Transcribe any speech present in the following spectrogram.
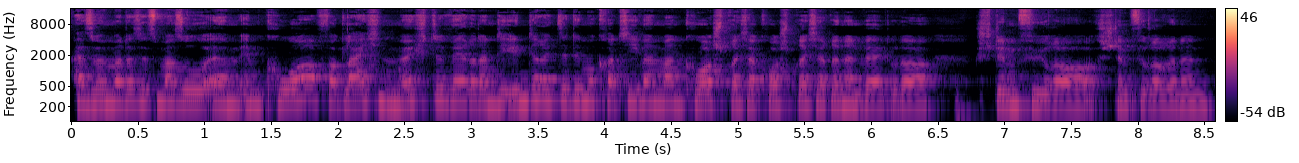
Also wenn man das jetzt mal so ähm, im Chor vergleichen möchte, wäre dann die indirekte Demokratie, wenn man Chorsprecher, Chorsprecherinnen wählt oder Stimmführer, Stimmführerinnen.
